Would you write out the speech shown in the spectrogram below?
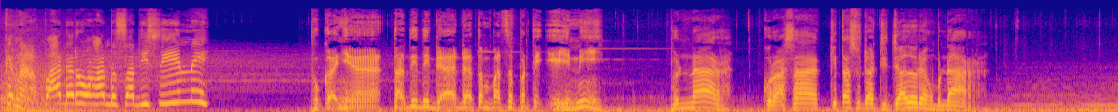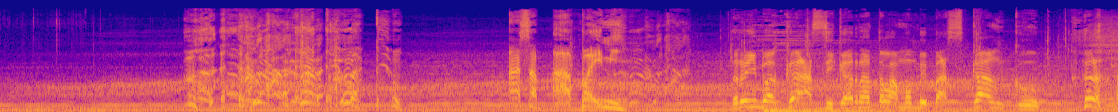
kenapa ada ruangan besar di sini? Bukannya tadi tidak ada tempat seperti ini? Benar, kurasa kita sudah di jalur yang benar. Asap apa ini? Terima kasih karena telah membebaskanku.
